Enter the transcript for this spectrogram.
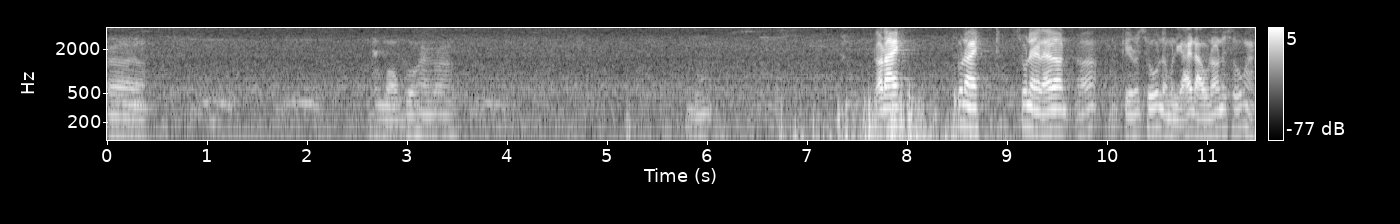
à, một luôn hai con. Đó. Đây xuống này xuống này lại lên. Đó kêu nó xuống là mình gãi đầu nó nó xuống à.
